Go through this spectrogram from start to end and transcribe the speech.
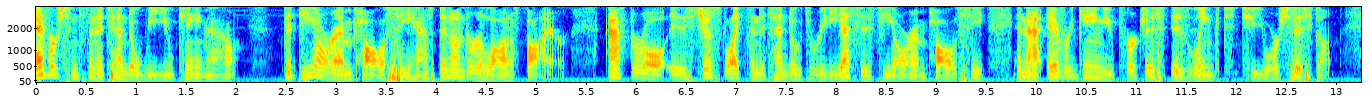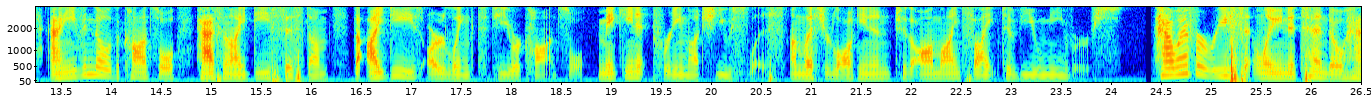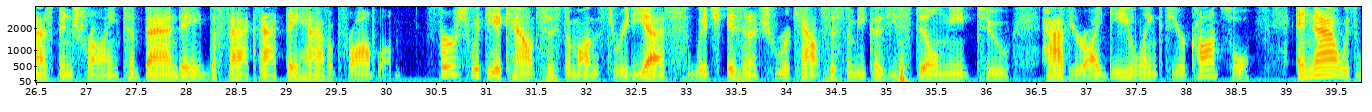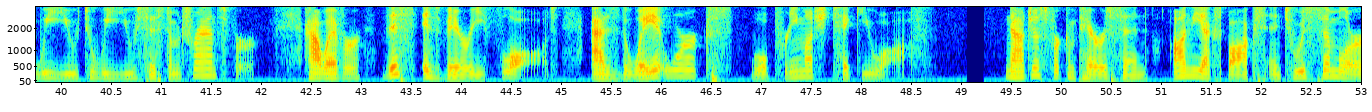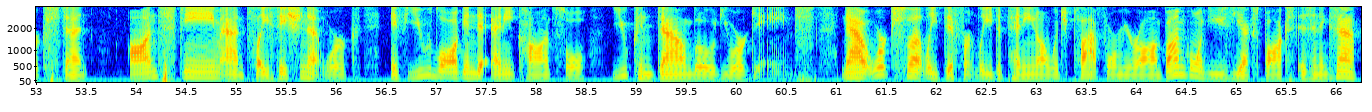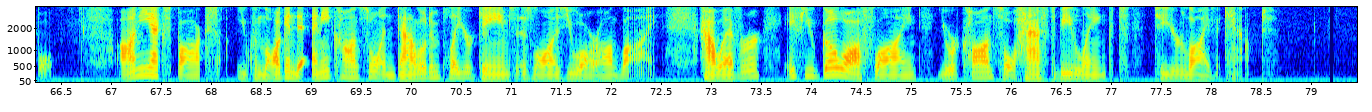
Ever since the Nintendo Wii U came out, the DRM policy has been under a lot of fire. After all, it is just like the Nintendo 3DS's DRM policy in that every game you purchase is linked to your system. And even though the console has an ID system, the IDs are linked to your console, making it pretty much useless, unless you're logging into the online site to view Miiverse. However, recently Nintendo has been trying to band aid the fact that they have a problem. First, with the account system on the 3DS, which isn't a true account system because you still need to have your ID linked to your console, and now with Wii U to Wii U system transfer. However, this is very flawed, as the way it works will pretty much tick you off. Now, just for comparison, on the Xbox and to a similar extent, on Steam and PlayStation Network, if you log into any console, you can download your games. Now, it works slightly differently depending on which platform you're on, but I'm going to use the Xbox as an example. On the Xbox, you can log into any console and download and play your games as long as you are online. However, if you go offline, your console has to be linked to your live account.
